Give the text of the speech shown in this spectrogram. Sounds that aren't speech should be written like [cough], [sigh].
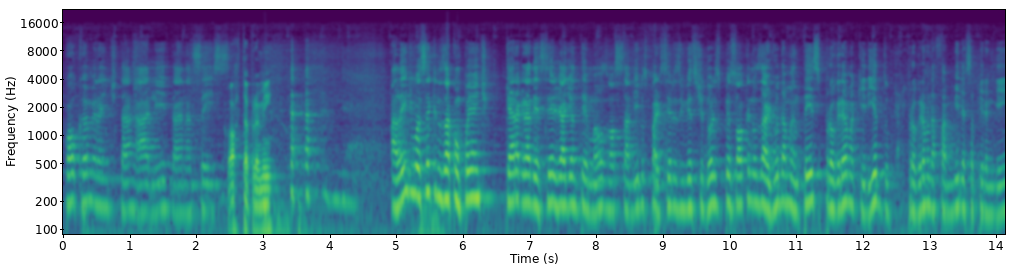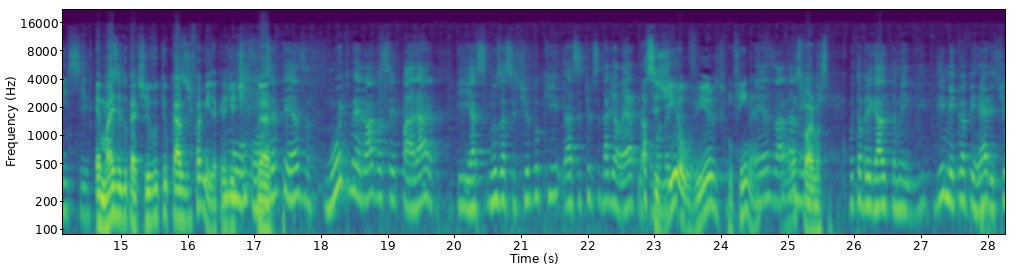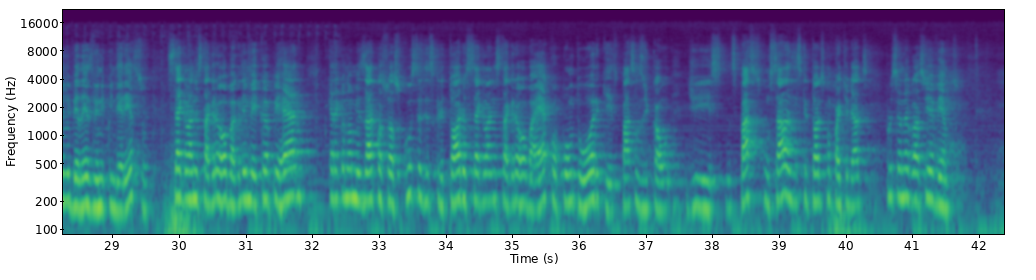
Qual câmera a gente tá? Ah, ali, tá na 6. Corta pra mim. [laughs] Além de você que nos acompanha, a gente quer agradecer já de antemão os nossos amigos, parceiros, investidores, o pessoal que nos ajuda a manter esse programa querido, programa da família sapiranguense. É mais educativo que o caso de família, acredite. Com, com né? certeza. Muito melhor você parar e nos assistir do que assistir Cidade Alerta. Assistir, ouvir, enfim, né? Exatamente. Várias formas. Muito obrigado também. Glee Makeup Hair, estilo e beleza e único endereço. Segue lá no Instagram, arroba Glee Makeup Hair. Quer economizar com as suas custas de escritório? Segue lá no Instagram, eco.work, espaços, de, cal- de espaços com salas e escritórios compartilhados para o seu negócio e evento.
